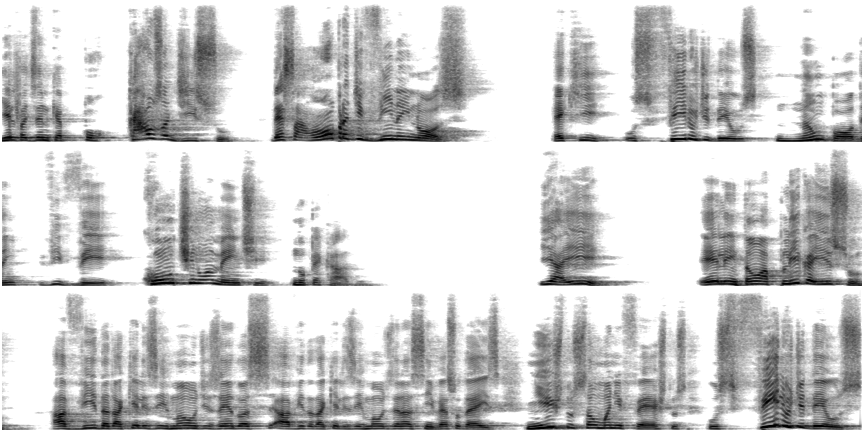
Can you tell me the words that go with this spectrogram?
E ele está dizendo que é por causa disso, dessa obra divina em nós, é que os filhos de Deus não podem viver continuamente no pecado. E aí, ele então aplica isso à vida daqueles irmãos, dizendo a vida daqueles irmãos, dizendo assim, verso 10: Nisto são manifestos os filhos de Deus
